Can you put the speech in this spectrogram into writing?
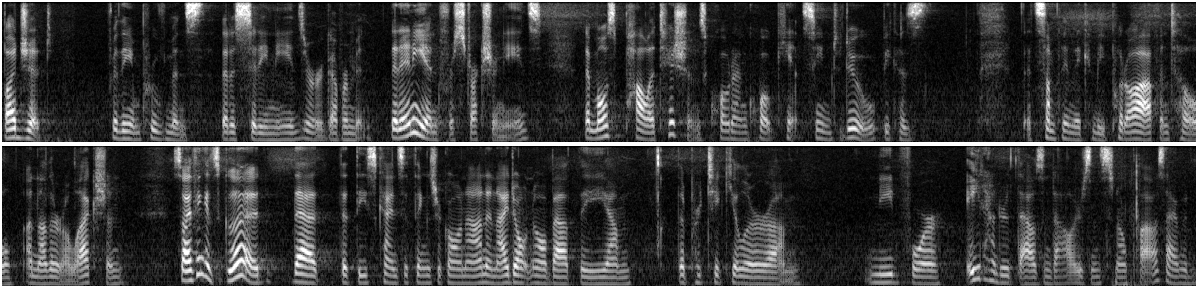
budget for the improvements that a city needs or a government, that any infrastructure needs, that most politicians, quote unquote, can't seem to do because it's something that can be put off until another election. So I think it's good that, that these kinds of things are going on, and I don't know about the, um, the particular um, need for $800,000 in snowplows. I would,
